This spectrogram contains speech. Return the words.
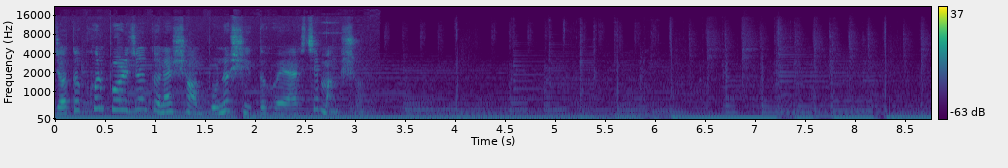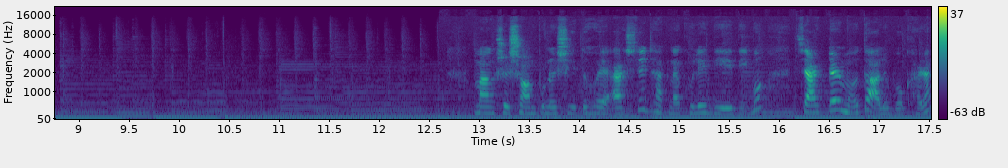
যতক্ষণ পর্যন্ত না সম্পূর্ণ সিদ্ধ হয়ে আসছে মাংস। মাংস সম্পূর্ণ সিদ্ধ হয়ে আসলে ঢাকনা খুলে দিয়ে দিব চারটার মতো আলু বোখারা।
